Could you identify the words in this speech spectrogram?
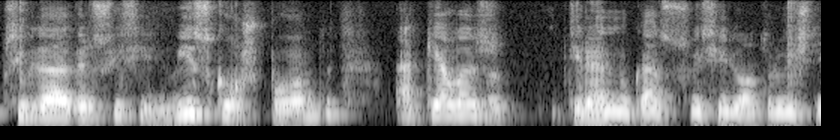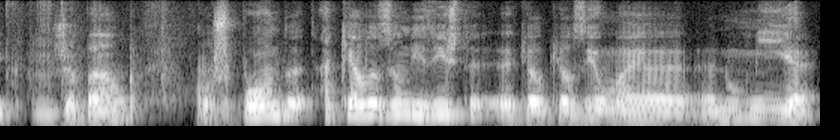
possibilidade de haver suicídio. Isso corresponde àquelas, tirando no caso o suicídio altruístico no Japão, corresponde àquelas onde existe aquele que eles diziam uma anomia,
